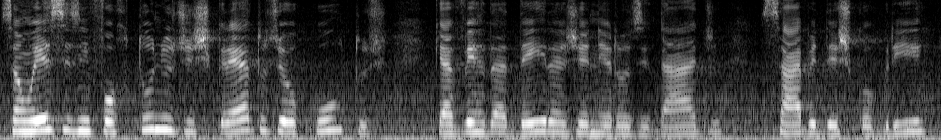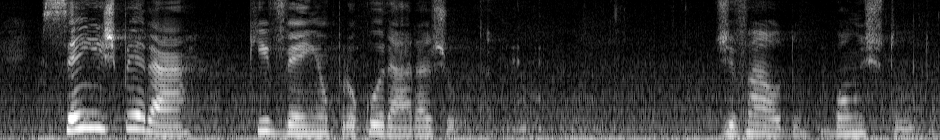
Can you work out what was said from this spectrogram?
São esses infortúnios discretos e ocultos que a verdadeira generosidade sabe descobrir sem esperar que venham procurar ajuda. Givaldo, bom estudo.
